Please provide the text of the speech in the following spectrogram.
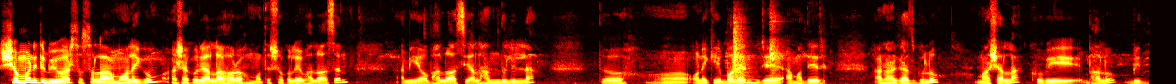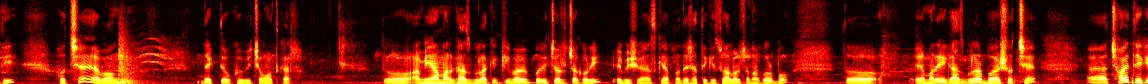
সম্মানিত ভিউয়ার্স আসসালামু আলাইকুম। আশা করি আল্লাহর রহমতে সকলে ভালো আছেন। আমিও ভালো আছি, আলহামদুলিল্লাহ। তো অনেকেই বলেন যে আমাদের আনার গাছগুলো মাশাল্লাহ খুবই ভালো বৃদ্ধি হচ্ছে এবং দেখতেও খুবই চমৎকার। তো, আমি আমার গাছগুলাকে কীভাবে পরিচর্যা করি এ বিষয়ে আজকে আপনাদের সাথে কিছু আলোচনা করব। তো আমার এই গাছগুলোর বয়স হচ্ছে ছয় থেকে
